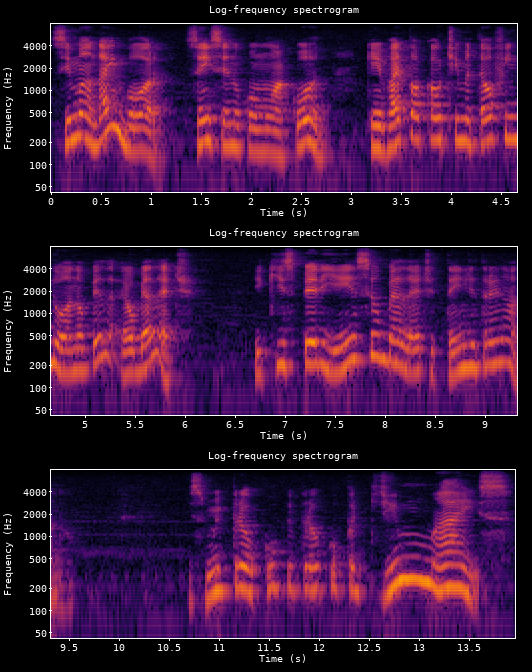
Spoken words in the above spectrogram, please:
se mandar embora sem ser no comum acordo, quem vai tocar o time até o fim do ano é o Belete. E que experiência o Belete tem de treinador. Isso me preocupa e preocupa demais.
